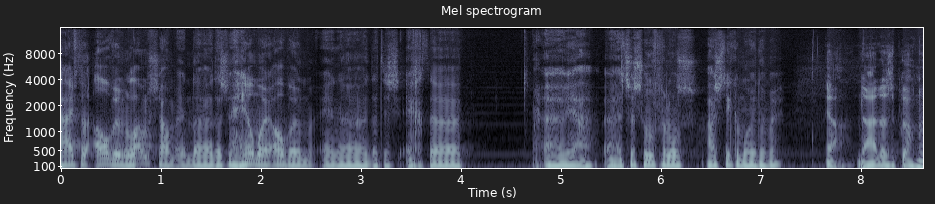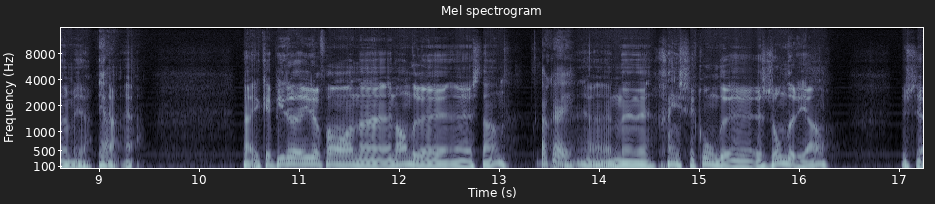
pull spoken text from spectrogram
hij heeft een album Langzaam. En eh, dat is een heel mooi album. En eh, dat is echt... eh, ja, het seizoen van ons. Hartstikke mooi nummer. Ja, nou, dat is een prachtig nummer, ja. ja. ja, Nou, ik heb hier in ieder geval een, een andere staan. Oké. Ja, en geen seconde zonder jou. Dus ja,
